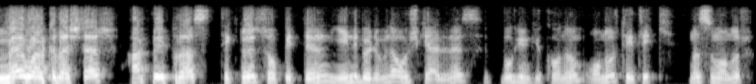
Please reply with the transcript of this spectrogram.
Merhaba arkadaşlar. Hardware Plus teknoloji sohbetlerinin yeni bölümüne hoş geldiniz. Bugünkü konuğum Onur Tetik. Nasılsın Onur?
